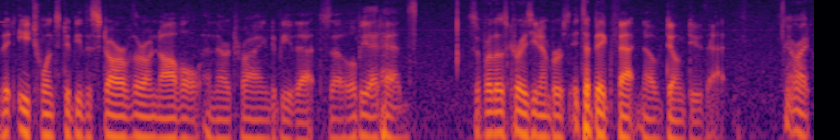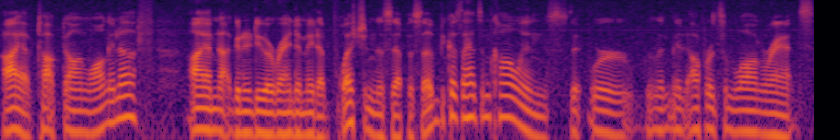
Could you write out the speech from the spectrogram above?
that each wants to be the star of their own novel and they're trying to be that. So it'll be at heads. So for those crazy numbers, it's a big fat no. Don't do that. All right, I have talked on long enough. I am not going to do a random made up question this episode because I had some call ins that were that offered some long rants.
